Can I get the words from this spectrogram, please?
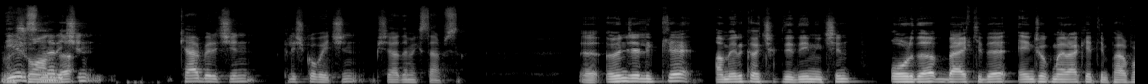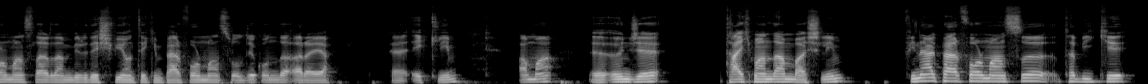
Ve Diğer şu isimler anda- için Kerber için, Pliskova için bir şeyler demek ister misin? Ee, öncelikle Amerika açık dediğin için orada belki de en çok merak ettiğim performanslardan biri de Şviyontek'in performansı olacak. Onu da araya e, ekleyeyim. Ama e, önce Teichmann'dan başlayayım. Final performansı tabii ki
